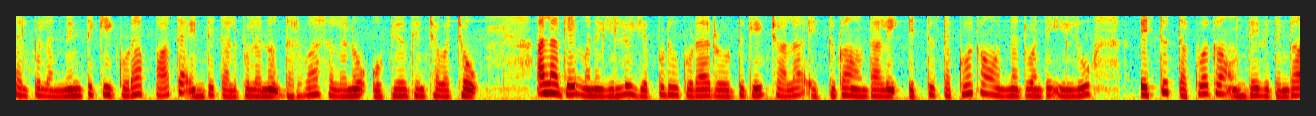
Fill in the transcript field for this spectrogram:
తలుపులన్నింటికీ కూడా పాత ఇంటి తలుపులను దర్వాసలను ఉపయోగించవచ్చు. అలాగే మన ఇల్లు ఎప్పుడూ కూడా రోడ్డుకి చాలా ఎత్తుగా ఉండాలి. ఎత్తు తక్కువగా ఉన్నటువంటి ఇల్లు ఎత్తు తక్కువగా ఉండే విధంగా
